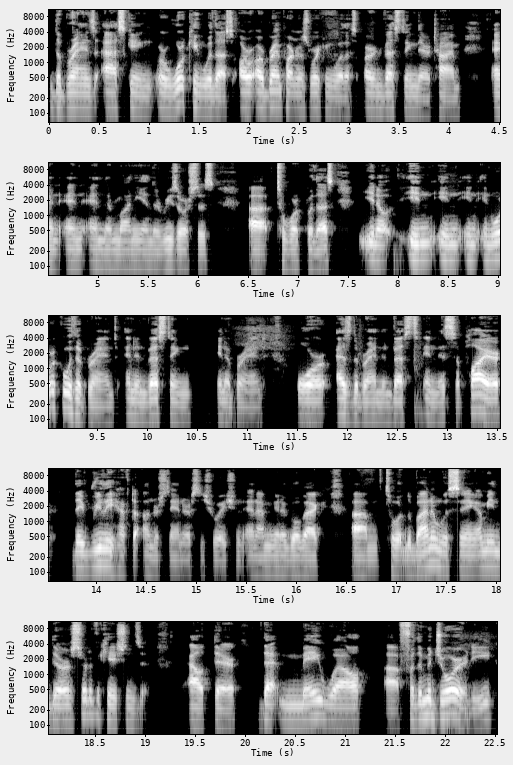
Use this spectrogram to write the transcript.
the brands asking or working with us, our, our brand partners working with us, are investing their time and and, and their money and their resources uh, to work with us. You know, in, in in in working with a brand and investing in a brand, or as the brand invests in this supplier, they really have to understand our situation. And I'm going to go back um, to what Lubaina was saying. I mean, there are certifications out there that may well, uh, for the majority,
